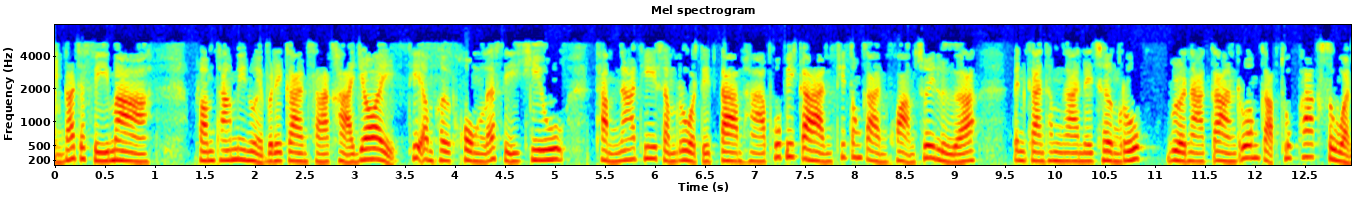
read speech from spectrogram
รราชสีมา พร้อมทั้งมีหน่วยบริการสาขาย่อยที่อำเภอคงและสีคิ้ว ทำหน้าที่สำรวจติดตามหาผู้พิการที่ต้องการความช่วยเหลือ เป็นการทำงานในเชิงรุก บูรณาการร่วมกับทุกภาคส่วน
